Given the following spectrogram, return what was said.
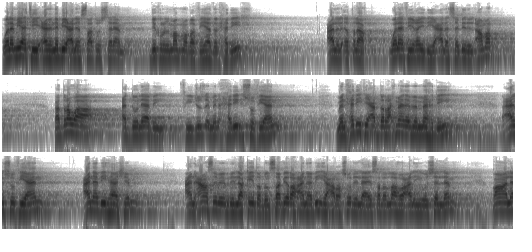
ولم يأتي عن النبي عليه الصلاة والسلام ذكر المضمضة في هذا الحديث على الإطلاق ولا في غيره على سبيل الأمر. قد روى الدولابي في جزء من حديث سفيان من حديث عبد الرحمن بن مهدي عن سفيان عن أبي هاشم عن عاصم بن لقيط بن صبرة عن أبيه عن رسول الله صلى الله عليه وسلم قال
